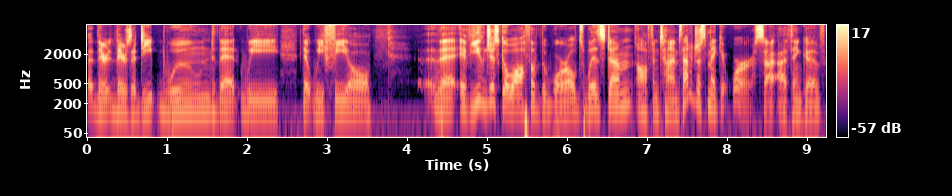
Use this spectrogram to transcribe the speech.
there there's a deep wound that we that we feel that if you just go off of the world's wisdom, oftentimes that'll just make it worse. I, I, think of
